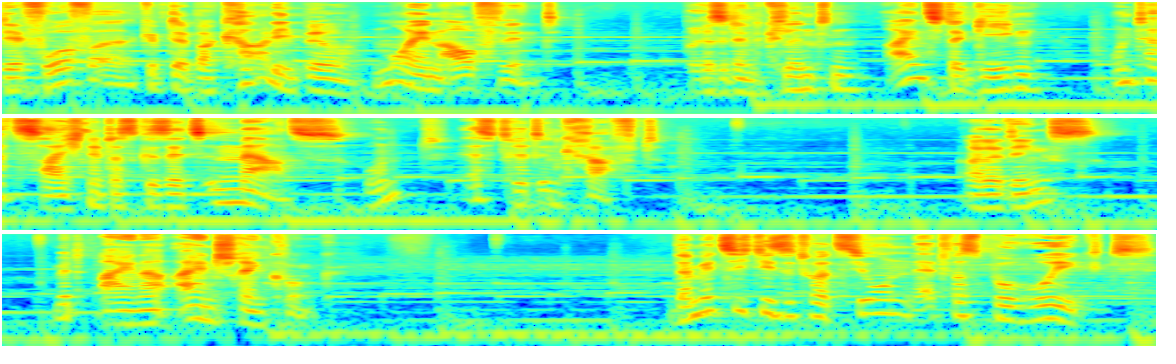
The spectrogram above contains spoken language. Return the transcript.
Der Vorfall gibt der Bacardi Bill neuen Aufwind. Präsident Clinton einst dagegen unterzeichnet das Gesetz im März und es tritt in Kraft. Allerdings mit einer Einschränkung. Damit sich die Situation etwas beruhigt,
